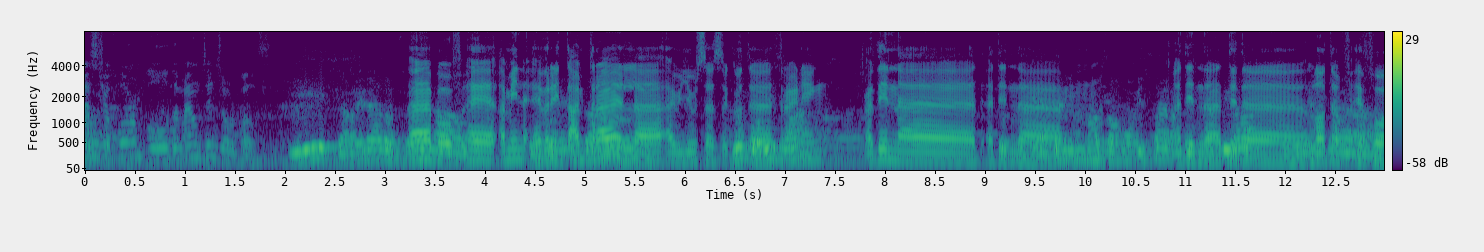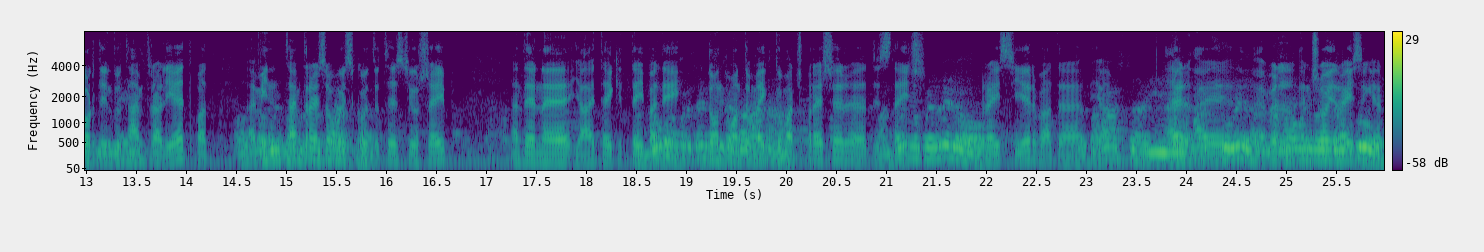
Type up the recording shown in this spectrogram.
test your form, or the mountains, or both? Uh, both. Uh, I mean, every time trial uh, I use as a good uh, training. I didn't. Uh, I didn't. Um, I didn't uh, did a lot of effort into time trial yet, but I mean, time trial is always good to test your shape. And then, uh, yeah, I take it day by day. Don't want to make too much pressure at this stage race here, but uh, yeah, I, I, I will enjoy racing here.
